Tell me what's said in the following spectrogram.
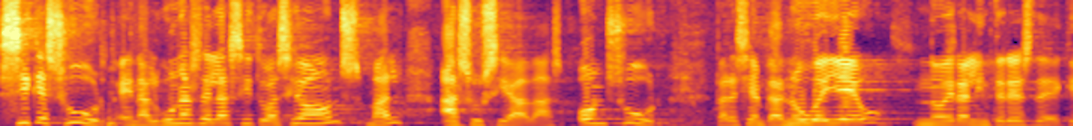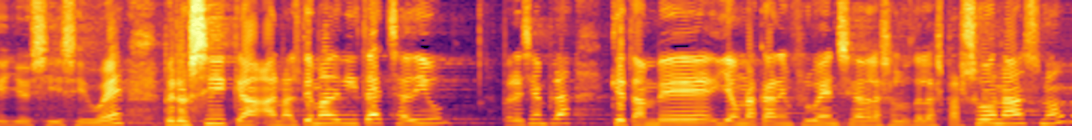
Sí que surt en algunes de les situacions val, associades. On surt? Per exemple, no ho veieu, no era l'interès de que llegíssiu, eh? però sí que en el tema d'habitatge diu, per exemple, que també hi ha una cara influència de la salut de les persones, no?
